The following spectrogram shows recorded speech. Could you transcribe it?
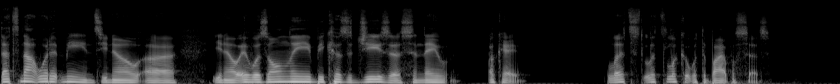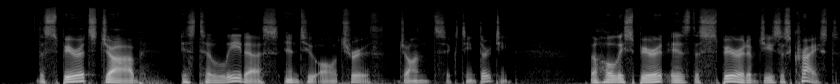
that's not what it means you know uh you know it was only because of jesus and they okay let's let's look at what the bible says. The spirit's job is to lead us into all truth. John 16 13 the holy spirit is the spirit of jesus christ.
